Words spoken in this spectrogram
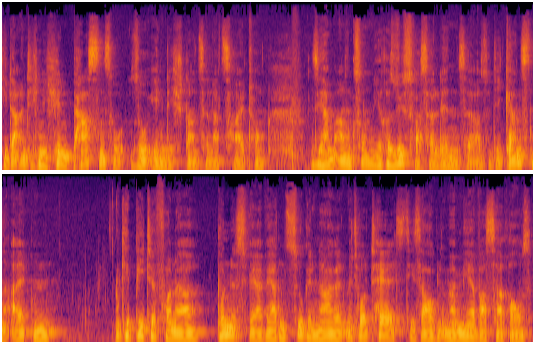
die da eigentlich nicht hinpassen, so, so ähnlich stand es in der Zeitung. Sie haben Angst um ihre Süßwasserlinse, also die ganzen alten Gebiete von der Bundeswehr werden zugenagelt mit Hotels, die saugen immer mehr Wasser raus.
